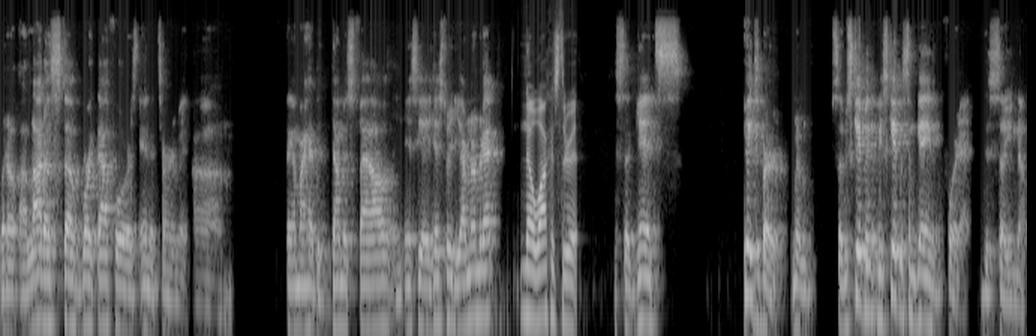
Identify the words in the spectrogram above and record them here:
But a, a lot of stuff worked out for us in the tournament. Um, I think I might have the dumbest foul in NCAA history. Do y'all remember that? No, walk us through it. It's against Pittsburgh. Remember? So we skipping we skipping some games before that, just so you know.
